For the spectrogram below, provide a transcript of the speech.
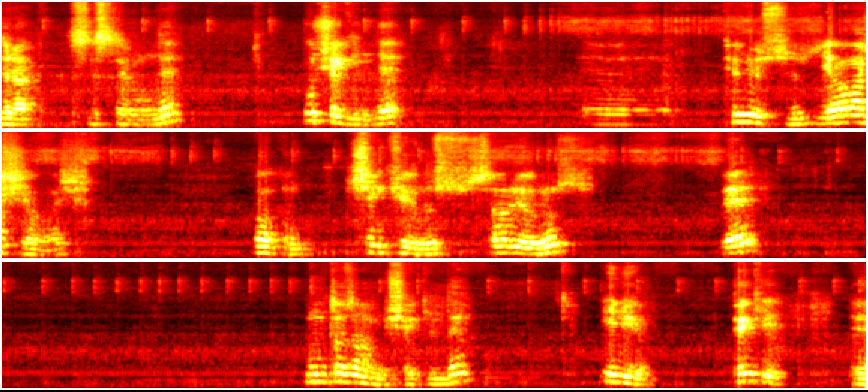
Drag sisteminde bu şekilde e, pürüzsüz, yavaş yavaş bakın çekiyoruz, sarıyoruz ve muntazam bir şekilde iniyor. Peki e,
